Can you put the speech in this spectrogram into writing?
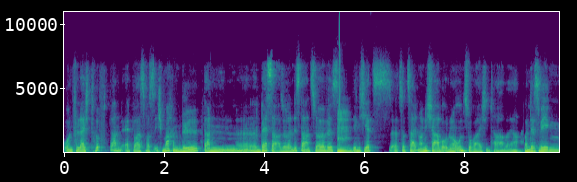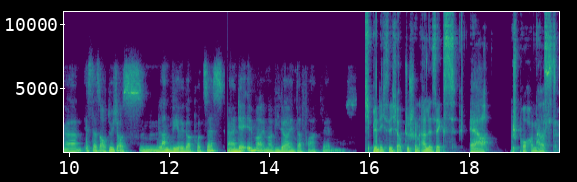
und vielleicht trifft dann etwas, was ich machen will, dann äh, besser. Also dann ist da ein Service, mhm. den ich jetzt äh, zurzeit noch nicht habe oder nur unzureichend habe. Ja? Und deswegen äh, ist das auch durchaus ein langwieriger Prozess, äh, der immer, immer wieder hinterfragt werden muss. Ich bin nicht sicher, ob du schon alle sechs R besprochen hast.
